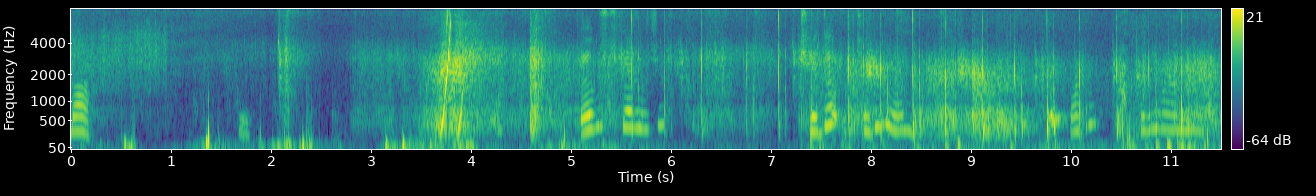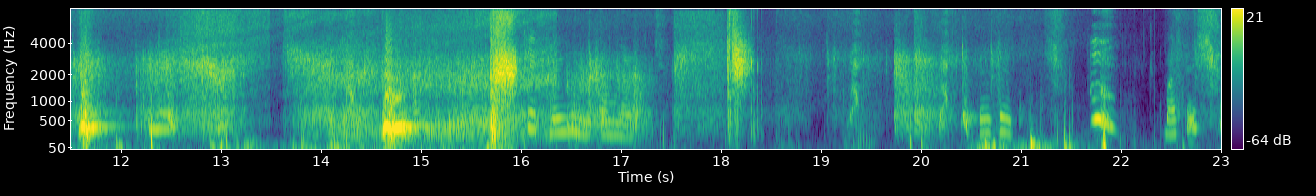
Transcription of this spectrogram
Bak. Dur. Öbür süper ucu. Kedi, kedi mi lan bu? Bakın. Kedi hamile. Bu ne? Tekme yumruk onlar at. Evet. Başka iş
